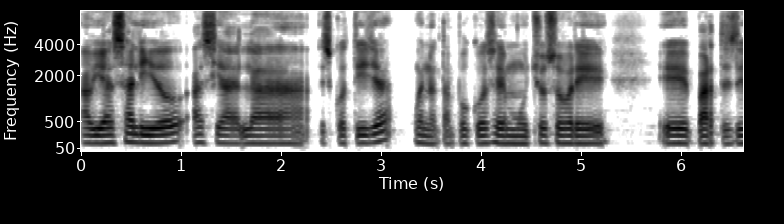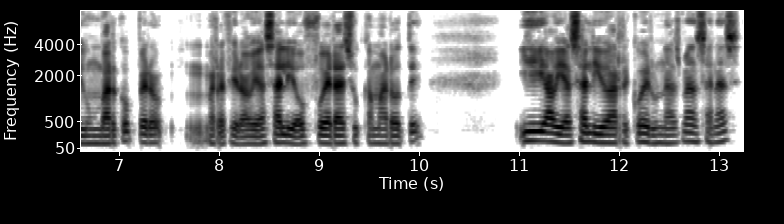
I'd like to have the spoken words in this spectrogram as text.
había salido hacia la escotilla, bueno, tampoco sé mucho sobre partes de un barco, pero me refiero, había salido fuera de su camarote y había salido a recoger unas manzanas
